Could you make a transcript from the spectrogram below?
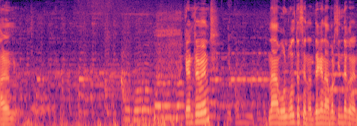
আর ক্যান্টনমেন্ট না ভুল বলতেছেন দেখেন আবার চিন্তা করেন।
